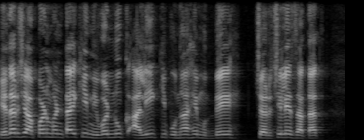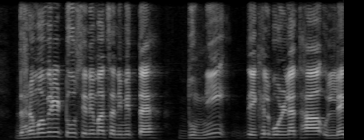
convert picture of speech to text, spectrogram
केदारजी आपण म्हणताय की निवडणूक आली की पुन्हा हे मुद्दे चर्चिले जातात. धर्मवीर टू सिनेमाचं निमित्त आहे. तुम्ही देखील बोलण्यात हा उल्लेख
